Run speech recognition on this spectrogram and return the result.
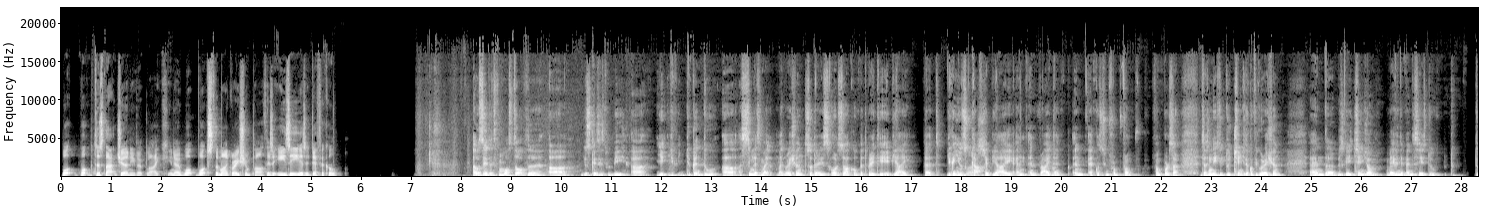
What what does that journey look like? You know, what what's the migration path? Is it easy? Is it difficult? I would say that for most of the uh, use cases would be uh, you, you, you can do uh, a seamless mi- migration. So there is also a compatibility API that you can oh, use nice. Kafka API and, and write mm-hmm. and, and, and, consume from from from Pulsar. You just need to, to change the configuration and uh, basically change your Maven dependencies to, to, to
